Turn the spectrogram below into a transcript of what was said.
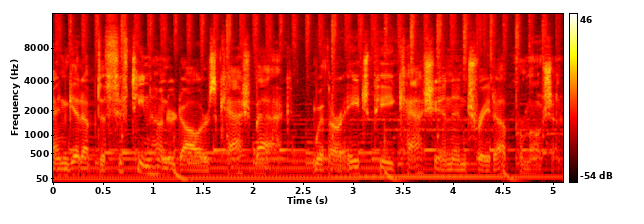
and get up to $1,500 cash back with our HP Cash In and Trade Up promotion.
